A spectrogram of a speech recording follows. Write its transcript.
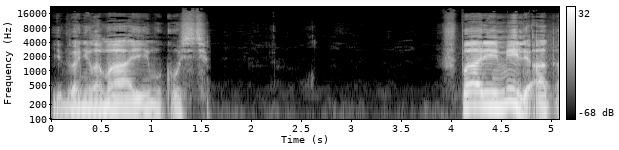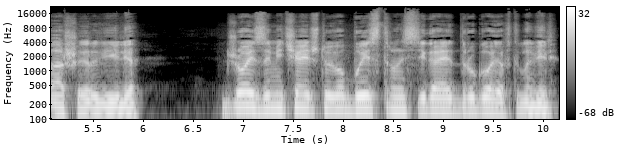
едва не ломая ему кости. В паре миль от Ашервилля Джой замечает, что его быстро настигает другой автомобиль.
